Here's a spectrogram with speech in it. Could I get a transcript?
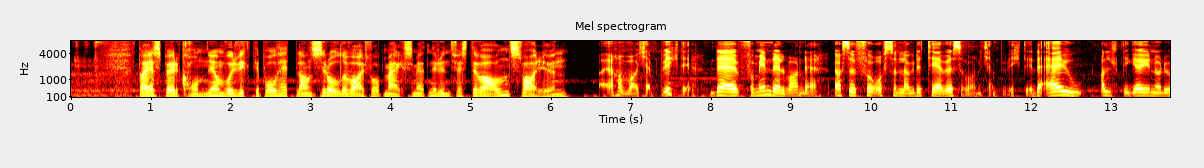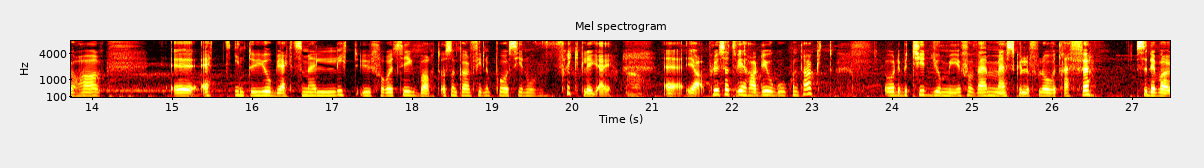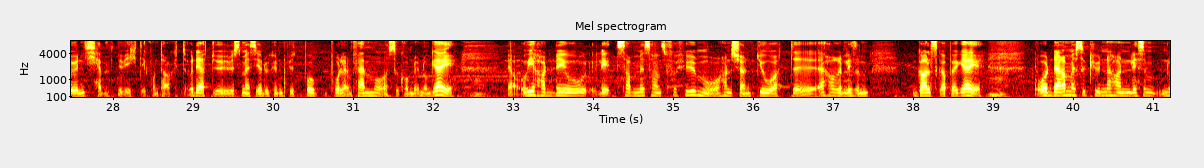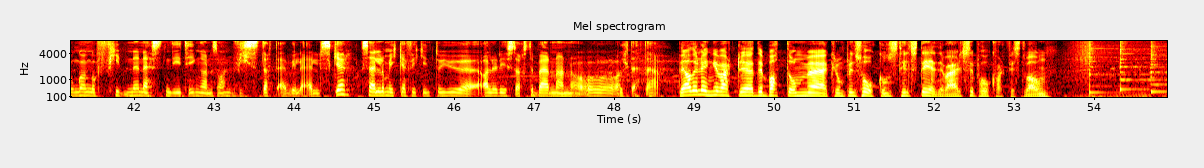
Da jeg spør Conny om hvor viktig Pål Hetlands rolle var for oppmerksomheten rundt festivalen, svarer hun. Han var kjempeviktig. Det, for min del var han det. Altså For oss som lagde TV, så var han kjempeviktig. Det er jo alltid gøy når du har eh, et intervjuobjekt som er litt uforutsigbart, og som kan finne på å si noe fryktelig gøy. Ja. Eh, ja, Pluss at vi hadde jo god kontakt, og det betydde jo mye for hvem jeg skulle få lov å treffe. Så det var jo en kjempeviktig kontakt. Og det at du som jeg sier, du kunne putte på Polen fem år, så kom det noe gøy. Mm. Ja, og vi hadde jo litt samme sans for humor. Han skjønte jo at uh, jeg har en liksom galskap er gøy. Mm. Og dermed så kunne han liksom noen ganger finne nesten de tingene som han visste at jeg ville elske. Selv om ikke jeg fikk intervjue alle de største bandene og alt dette her. Det hadde lenge vært eh, debatt om eh, kronprins Haakons tilstedeværelse på Kvartfestivalen.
